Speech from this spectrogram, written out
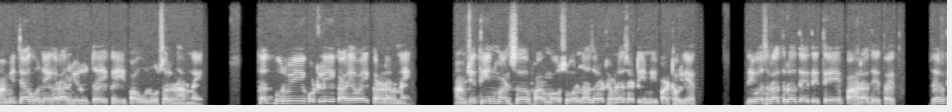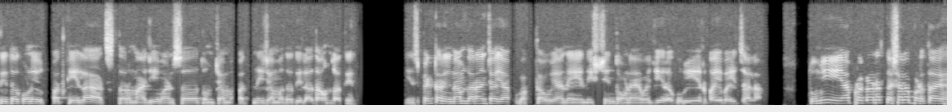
आम्ही त्या गुन्हेगारांविरुद्ध एकही पाऊल उचलणार नाही. तत्पूर्वी कुठलीही कार्यवाही करणार नाही. आमची तीन माणसं फार्म हाऊसवर नजर ठेवण्यासाठी मी पाठवली आहेत. दिवस रात्र ते तिथे पहारा देत आहेत जर तिथं कोणी उत्पात केलाच तर माझी माणसं तुमच्या पत्नीच्या मदतीला धावून जातील. इन्स्पेक्टर इनामदारांच्या या वक्तव्याने निश्चिंत होण्याऐवजी रघुवीर भयभीत झाला. तुम्ही या प्रकरणात कशाला पडताय?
